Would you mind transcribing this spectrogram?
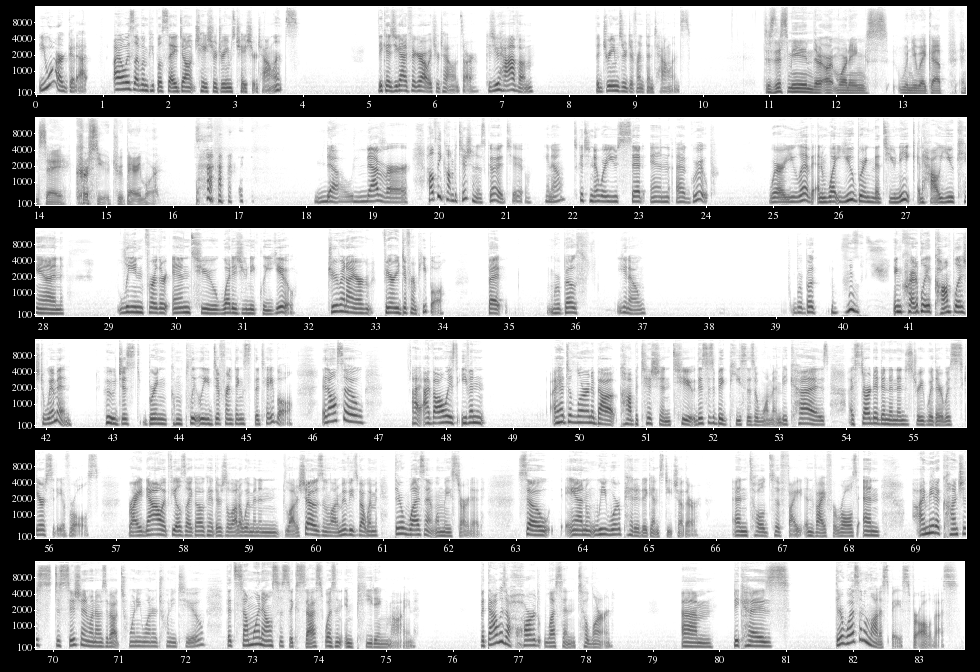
you are good at. I always love when people say, don't chase your dreams, chase your talents. Because you got to figure out what your talents are because you have them. But dreams are different than talents. Does this mean there aren't mornings when you wake up and say, Curse you, Drew Barrymore? no, never. Healthy competition is good too. You know, it's good to know where you sit in a group. where you live and what you bring that's unique and how you can lean further into what is uniquely you. Drew and I are very different people, but we're both, you know, we're both incredibly accomplished women who just bring completely different things to the table. And also, I, I've always even I had to learn about competition too. This is a big piece as a woman because I started in an industry where there was scarcity of roles. Right now, it feels like, okay, there's a lot of women in a lot of shows and a lot of movies about women. There wasn't when we started. So, and we were pitted against each other and told to fight and vie for roles. And I made a conscious decision when I was about 21 or 22 that someone else's success wasn't impeding mine. But that was a hard lesson to learn um, because there wasn't a lot of space for all of us.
